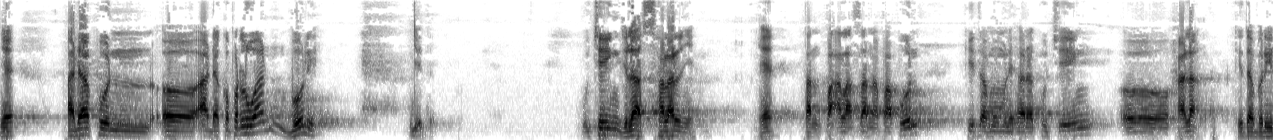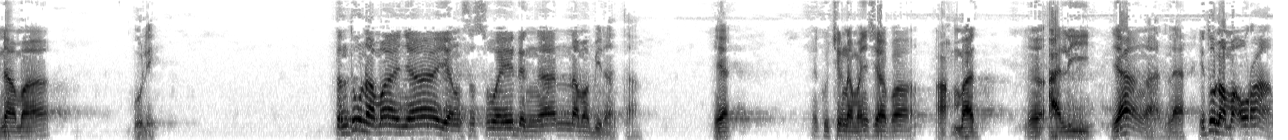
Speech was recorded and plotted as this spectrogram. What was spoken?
Ya. Adapun uh, ada keperluan boleh Gitu. Kucing jelas halalnya. Ya, tanpa alasan apa pun kita memelihara kucing uh, halal. Kita beri nama boleh. Tentu namanya yang sesuai dengan nama binatang. Ya. ya kucing namanya siapa? Ahmad, ya, Ali. Janganlah. Itu nama orang.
